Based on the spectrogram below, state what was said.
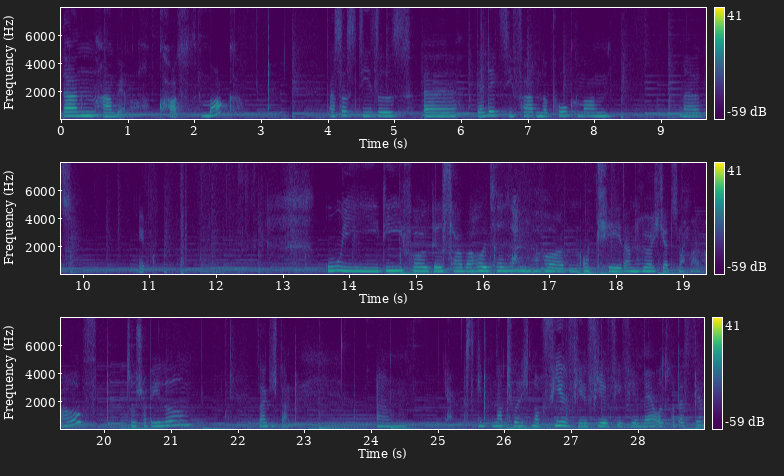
Dann haben wir noch Cosmog. Das ist dieses äh, Galaxy-farbene Pokémon mit. Ja. Ui, die Folge ist aber heute lang geworden. Okay, dann höre ich jetzt nochmal auf. Zu Schabele sage ich dann. Ähm, ja, es gibt natürlich noch viel, viel, viel, viel, viel mehr Ultrabestien.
